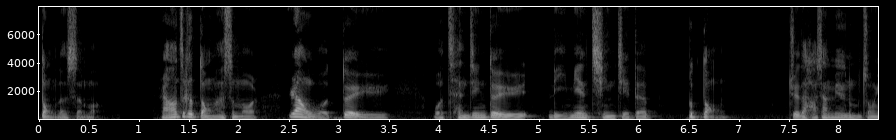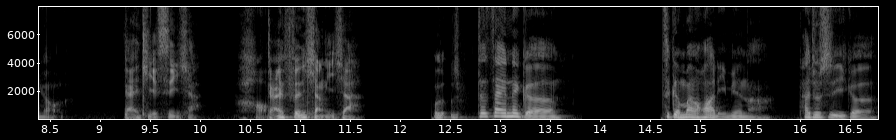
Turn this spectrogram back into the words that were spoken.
懂了什么，然后这个懂了什么，让我对于我曾经对于里面情节的不懂，觉得好像没有那么重要了。来解释一下，好，来分享一下。我在在那个这个漫画里面呢、啊，他就是一个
